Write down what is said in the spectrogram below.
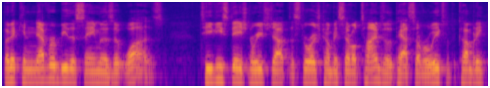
but it can never be the same as it was. TV station reached out to the storage company several times over the past several weeks, but the company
